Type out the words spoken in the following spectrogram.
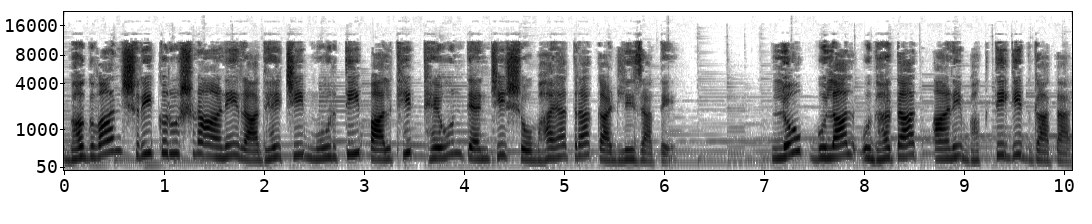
भगवान श्रीकृष्ण आणि राधेची मूर्ती पालखीत ठेवून त्यांची शोभायात्रा काढली जाते. लोक गुलाल उधळतात आणि भक्तिगीत गातात.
